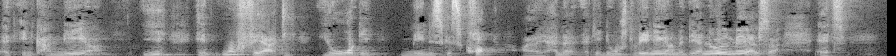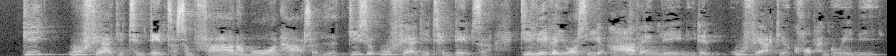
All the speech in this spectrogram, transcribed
at inkarnere i en ufærdig, jordig menneskes krop. Og han er, jeg kan ikke huske vendingerne, men det er noget med altså, at de ufærdige tendenser, som faren og moren har osv., disse ufærdige tendenser, de ligger jo også i arveanlægen, i den ufærdige krop, han går ind i.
